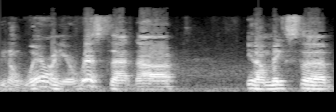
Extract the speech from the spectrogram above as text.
you know wear on your wrist that uh, you know makes the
